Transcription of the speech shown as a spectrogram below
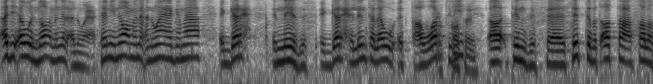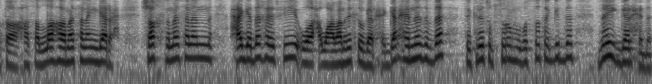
ادي اول نوع من الانواع. تاني نوع من الانواع يا جماعة الجرح النازف. الجرح اللي انت لو اتعورت بيه. آه تنزف. آه، ست بتقطع سلطة حصل لها مثلا جرح. شخص مثلا حاجة دخلت فيه وعملت له جرح. الجرح النازف ده فكرته بصورة مبسطة جدا زي الجرح ده.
